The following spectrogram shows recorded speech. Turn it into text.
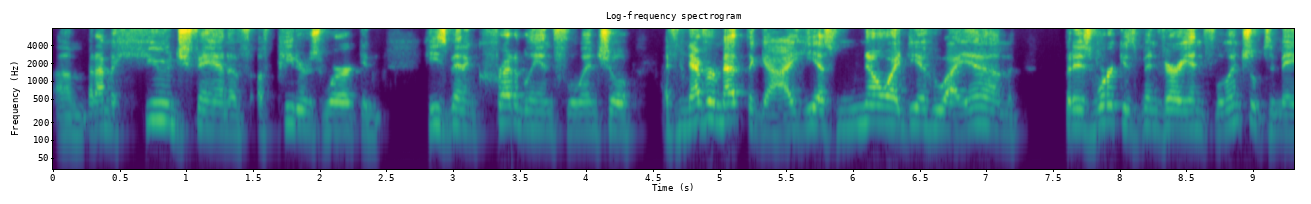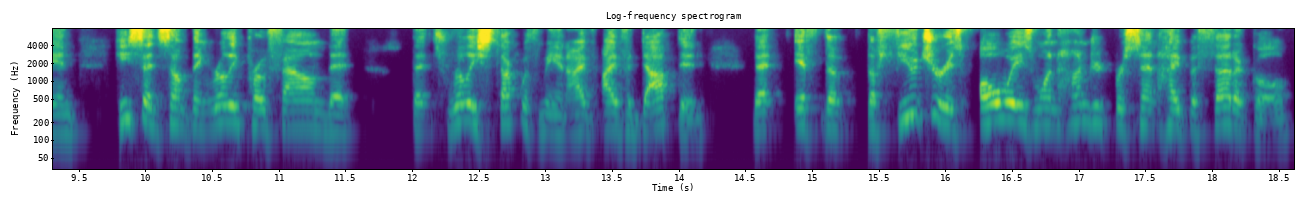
um, but I'm a huge fan of, of Peter's work and he's been incredibly influential. I've never met the guy, he has no idea who I am, but his work has been very influential to me. And he said something really profound that that's really stuck with me and I've, I've adopted that if the, the future is always 100% hypothetical,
